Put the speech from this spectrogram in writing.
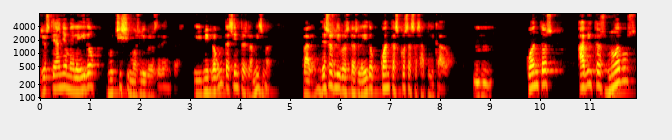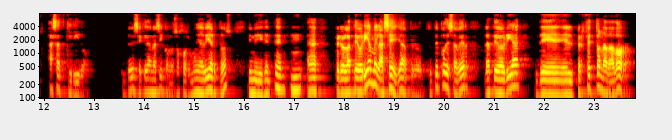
yo este año me he leído muchísimos libros de ventas. Y mi pregunta siempre es la misma. Vale, de esos libros que has leído, ¿cuántas cosas has aplicado? ¿Cuántos hábitos nuevos has adquirido? Entonces se quedan así con los ojos muy abiertos y me dicen, eh, mm, ah, pero la teoría me la sé ya, pero tú te puedes saber la teoría del perfecto nadador,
